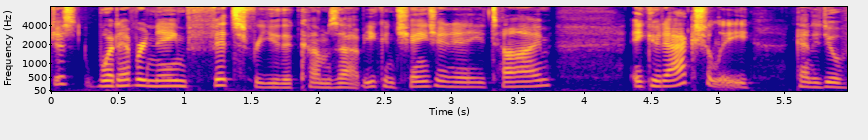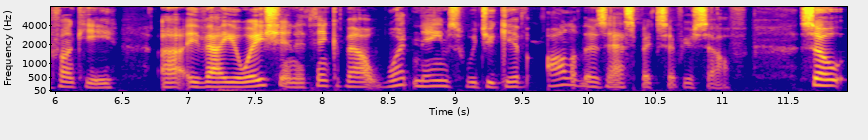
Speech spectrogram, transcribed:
just whatever name fits for you that comes up. You can change it at any time. You could actually kind of do a funky uh, evaluation and think about what names would you give all of those aspects of yourself. So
